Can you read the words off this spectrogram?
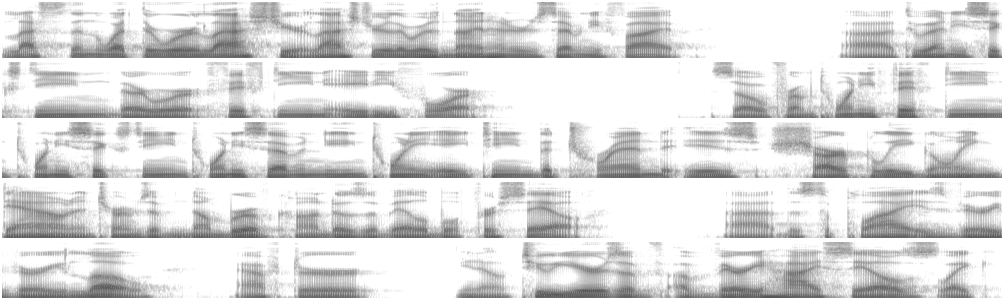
Less than what there were last year. Last year there was 975. Uh, 2016, there were 1584. So from 2015, 2016, 2017, 2018, the trend is sharply going down in terms of number of condos available for sale. Uh, the supply is very, very low. After you know two years of, of very high sales, like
